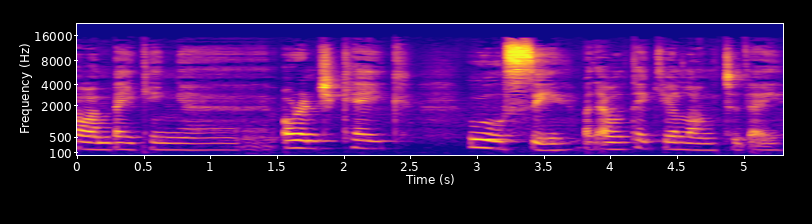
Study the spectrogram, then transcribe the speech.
how I'm baking uh, orange cake. We will see, but I will take you along today.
